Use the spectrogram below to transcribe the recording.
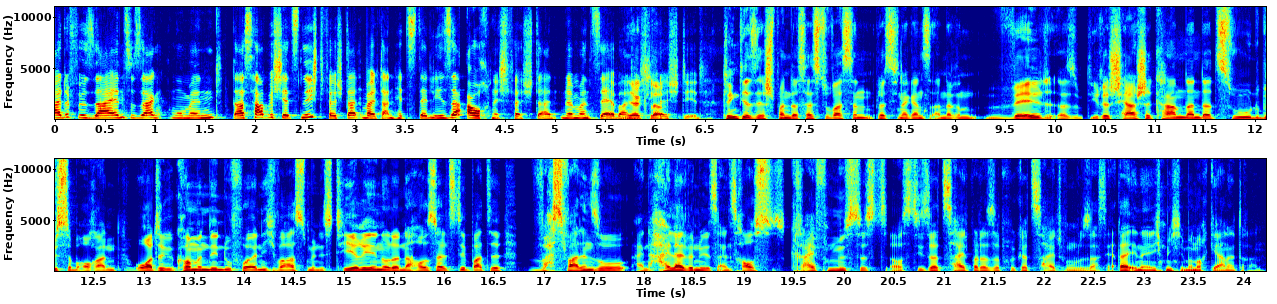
schade für sein, zu sagen, Moment, das habe ich jetzt nicht verstanden, weil dann hätte es der Leser auch nicht verstanden, wenn man es selber ja, nicht klar. versteht. Klingt ja sehr spannend. Das heißt, du warst dann plötzlich in einer ganz anderen Welt. Also die Recherche kam dann dazu. Du bist aber auch an Orte gekommen, in denen du vorher nicht warst, Ministerien oder eine Haushaltsdebatte. Was war denn so ein Highlight, wenn du jetzt eins rausgreifen müsstest aus dieser Zeit bei der Saarbrücker Zeitung, wo du sagst, ja, da erinnere ich mich immer noch gerne dran?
